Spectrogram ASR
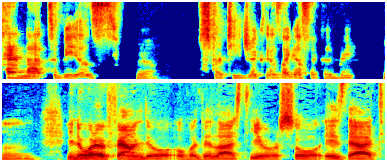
tend not to be as yeah. strategic as I guess I could be. Mm. You know what I've found though over the last year or so is that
